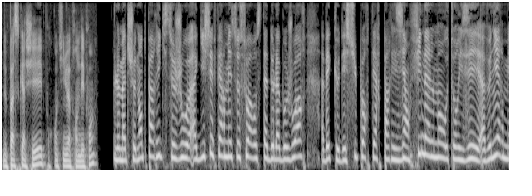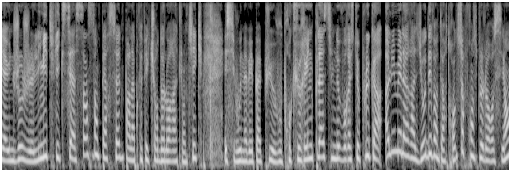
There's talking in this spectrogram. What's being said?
ne pas se cacher pour continuer à prendre des points. Le match Nantes-Paris qui se joue à guichet fermé ce soir au stade de la Beaujoire avec des supporters parisiens finalement autorisés à venir mais à une jauge limite fixée à 500 personnes par la préfecture de Loire-Atlantique. Et si vous n'avez pas pu vous procurer une place, il ne vous reste plus qu'à allumer la radio dès 20h30 sur France Bleu Océan.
